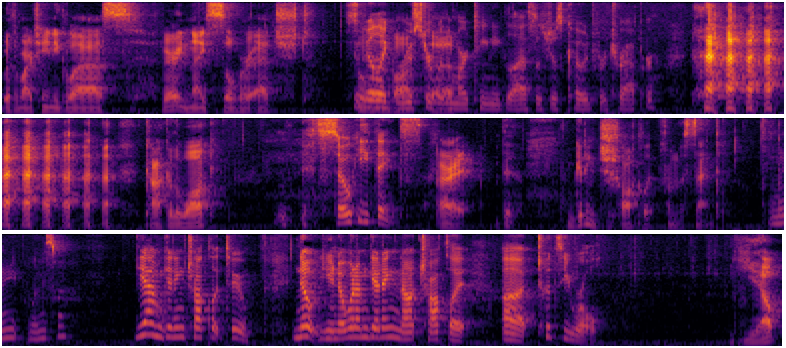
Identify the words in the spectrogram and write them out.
with a martini glass. Very nice silver etched. I feel like rooster with a martini glass is just code for trapper. cock of the walk. So he thinks. All right, I'm getting chocolate from the scent. Let me let me smell. Yeah, I'm getting chocolate too. No, you know what I'm getting? Not chocolate. Uh, Tootsie Roll. Yep,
